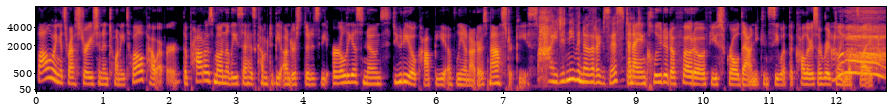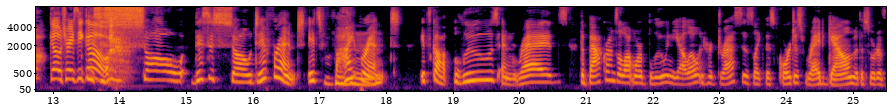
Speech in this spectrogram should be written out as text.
Following its restoration in 2012, however, the Prado's Mona Lisa has come to be understood as the earliest known studio copy of Leonardo's masterpiece. Ah, I didn't even know that existed. And I included a photo. If you scroll down, you can see what the colors originally looked like. go, Tracy, go. This is so. This is so different. It's mm-hmm. vibrant. It's got blues and reds. The background's a lot more blue and yellow, and her dress is like this gorgeous red gown with a sort of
